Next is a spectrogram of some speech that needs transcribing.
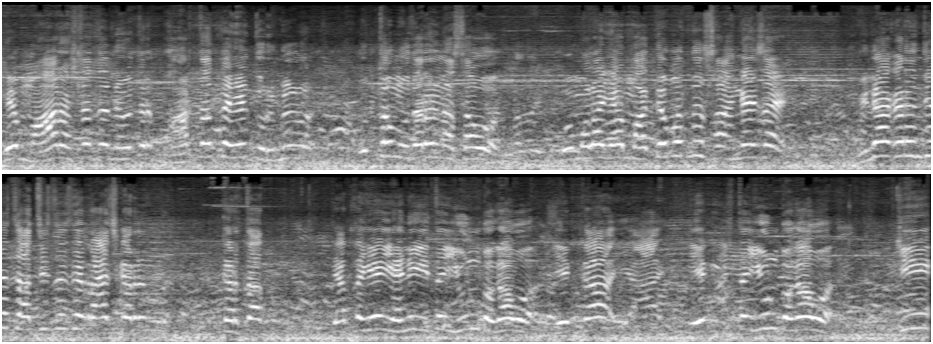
हे महाराष्ट्राचं नव्हे तर भारतातलं हे दुर्मिळ उत्तम उदाहरण असावं. व मला या माध्यमातून सांगायचं आहे विनाकारण जे जातीचं जे राजकारण करतात त्यातलं हे यांनी इथं येऊन बघावं. एका एक इथं येऊन बघावं की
